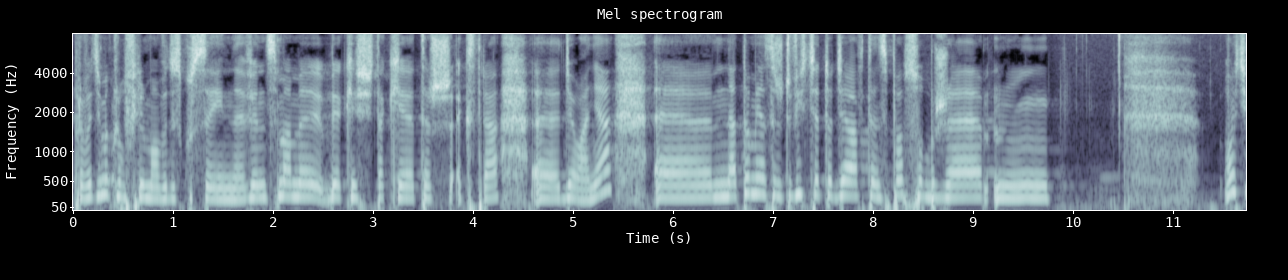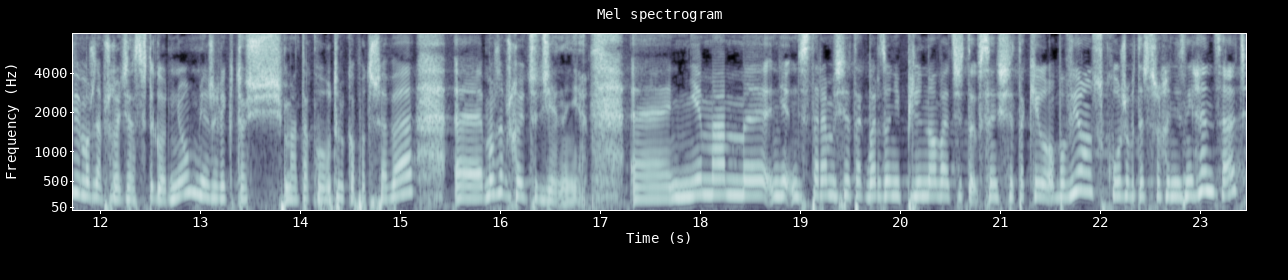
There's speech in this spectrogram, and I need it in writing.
prowadzimy klub filmowy, dyskusyjny, więc mamy jakieś takie też ekstra działania. Natomiast rzeczywiście to działa w ten sposób, że mm, Właściwie można przychodzić raz w tygodniu, jeżeli ktoś ma taką tylko potrzebę. E, można przychodzić codziennie. E, nie mamy, nie, staramy się tak bardzo nie pilnować w sensie takiego obowiązku, żeby też trochę nie zniechęcać.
